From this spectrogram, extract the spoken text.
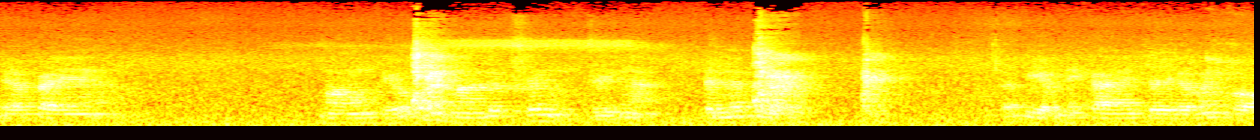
อย่าไปมองเดี๋ยวมาลึกซึ้งสิ่งอะ เป็นระเบียบระเบียบในกายใจเราไม่พอ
